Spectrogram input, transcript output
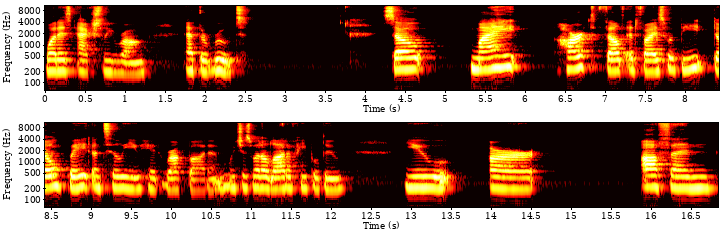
what is actually wrong at the root. So, my heartfelt advice would be don't wait until you hit rock bottom, which is what a lot of people do. You are often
